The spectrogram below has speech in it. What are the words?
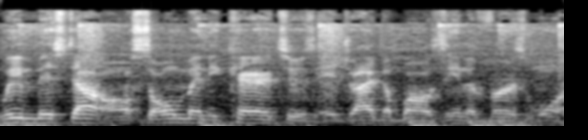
we missed out on so many characters in Dragon Ball Xenoverse 1.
